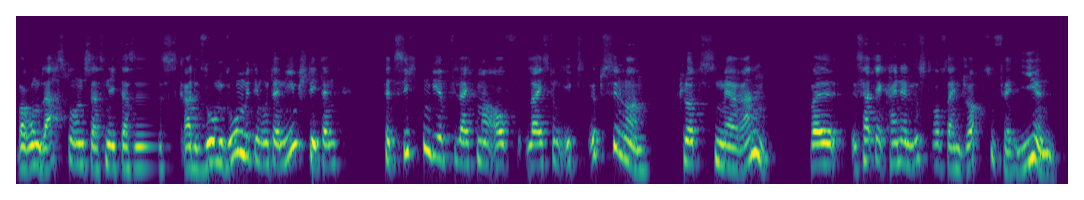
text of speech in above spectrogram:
warum sagst du uns das nicht, dass es gerade so und so mit dem Unternehmen steht? Dann verzichten wir vielleicht mal auf Leistung XY, klotzen mehr ran, weil es hat ja keiner Lust drauf, seinen Job zu verlieren.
